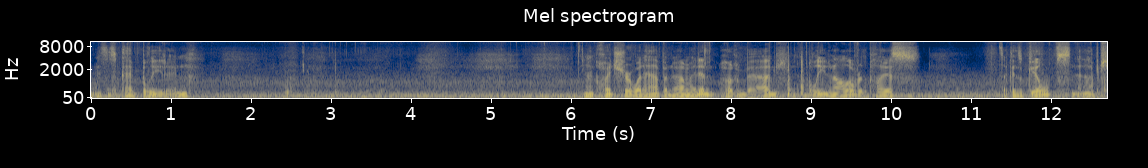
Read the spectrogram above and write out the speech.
Why is this guy bleeding? Not quite sure what happened to him. I didn't hook him bad. Bleeding all over the place. It's like his gill snapped.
